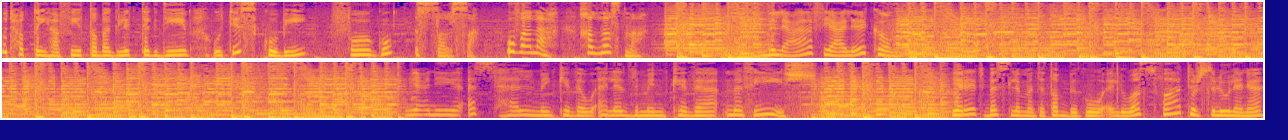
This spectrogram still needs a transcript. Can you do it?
وتحطيها في طبق للتقديم وتسكبي فوقه الصلصة. وفلاه خلصنا. بالعافية عليكم. يعني أسهل من كذا وألذ من كذا ما فيش. يا ريت بس لما تطبقوا الوصفة ترسلوا لنا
